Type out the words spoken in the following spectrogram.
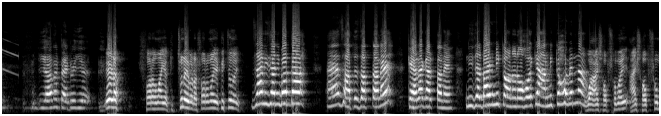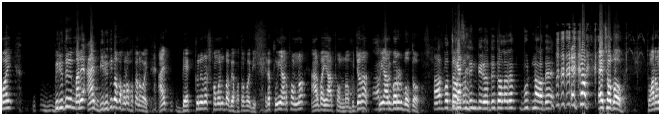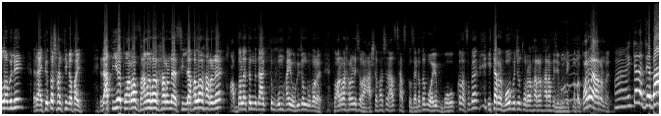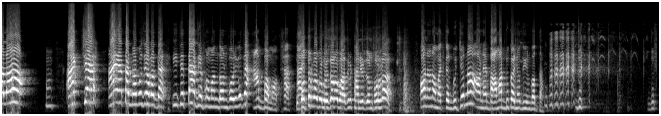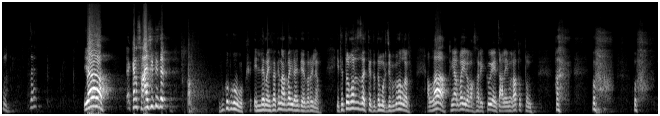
না টাইট হইয়ে এটা সরমাইয়া কিচ্ছু নাই বেটা সরমাইয়া কিচ্ছু নাই। জানি জানি বদ্দা হ্যাঁ যাতে যাত্রানে কেরা গাট্টানে নিজের বাইরে মিকা অনন হয় কি আর মিকা হবেন না? ও আয় সব সময় আয় সব সময়। বিরোধী মানে আয় বিরোধী পাবা কোনো হতা নহয় আয় ব্যাগখনেরও সমান পাবে হত হয় দি। এটা তুই আর ফন্ন আর ভাই আর ফন্ন বুঝছ না? তুই আর গরুর বউ তো। আর পর দিন বিরোধী দলের বুট না দে। এই চুপ। এই সব তোমার আল্লাহ বলি রাইতে তো শান্তি না পাই রাতিও তোমার জামালার হারণে চিল্লা ফালার হারণে আব্দুল্লাহ তুমি একটু গুম হাই উড়ি জঙ্গু পরে। তোমার হারণে আশেপাশে আজ স্বাস্থ্য যেটা তো বই বউ কল আছে তো ইতার বউ পর্যন্ত তোর হার হারা হয়ে যাবে দেখ মতো তোর হারণে। হুম, ইতে না যে বালা! আচ্ছা আয় এটা নবজে আবার ইতে তা যে ফমান দন পড়িবে যে আব্বা মথা। তো বাবা লই না তুমি ঠানির জন পড় না। অনন মাইতেন বুঝছ না অনে বামার ঢুকাই নদীন বদ্দা দুক না ইয়া এখানে সাইসিতে যে বুক বুক বুক এল্লে মাইফাকে আর বাইরে বিয়ে করাইলাম? ইতে তোর মাঝে যাইতে তো মরজি বুক হল্লার। আল্লাহ, তুই আর বাইরে বাসারে কই জালিম তো তুমি।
